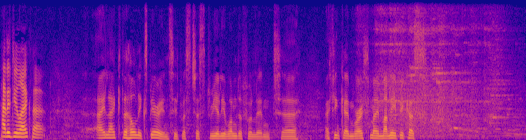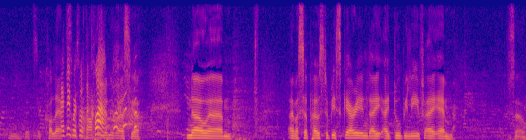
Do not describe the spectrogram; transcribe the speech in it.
How did you like that? I liked the whole experience. It was just really wonderful, and uh, I think I'm worth my money because Mm, that's a collapse. I think we're supposed to clap. Universe here. no, um, I was supposed to be scary, and I, I do believe I am. So.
